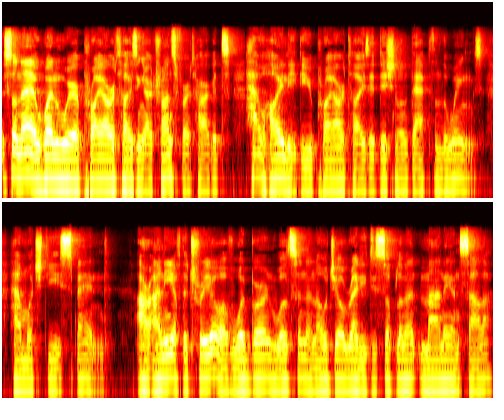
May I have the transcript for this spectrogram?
So now, when we're prioritising our transfer targets, how highly do you prioritise additional depth on the wings? How much do you spend? Are any of the trio of Woodburn, Wilson, and Ojo ready to supplement Mane and Salah?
